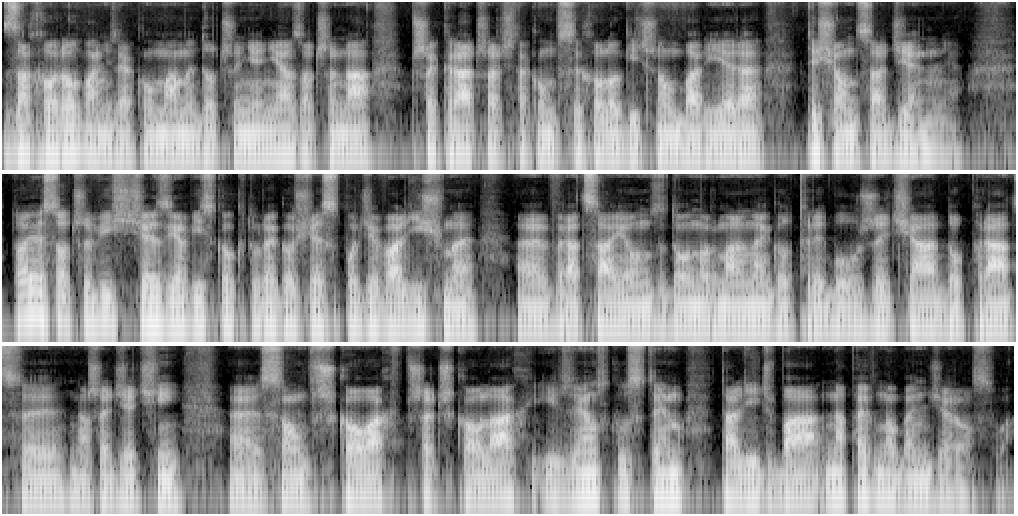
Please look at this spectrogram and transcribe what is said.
zachorowań, z jaką mamy do czynienia, zaczyna przekraczać taką psychologiczną barierę tysiąca dziennie. To jest oczywiście zjawisko, którego się spodziewaliśmy, e, wracając do normalnego trybu życia, do pracy. Nasze dzieci e, są w szkołach, w przedszkolach i w związku z tym ta liczba na pewno będzie rosła.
